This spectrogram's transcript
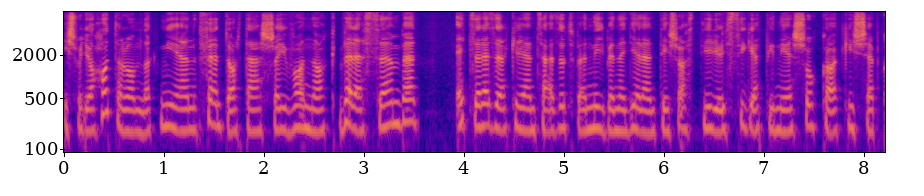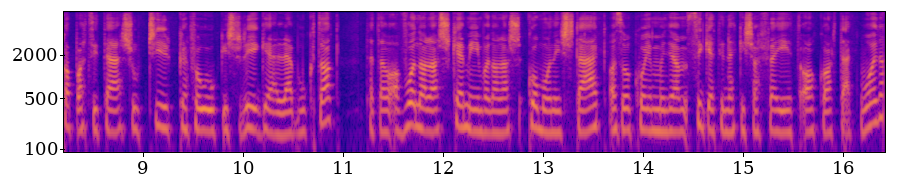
és hogy a hatalomnak milyen fenntartásai vannak vele szemben, Egyszer 1954-ben egy jelentés azt írja, hogy Szigetinél sokkal kisebb kapacitású csirkefogók is régen lebuktak, tehát a vonalas, kemény vonalas kommunisták, azok, hogy mondjam, Szigetinek is a fejét akarták volna,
